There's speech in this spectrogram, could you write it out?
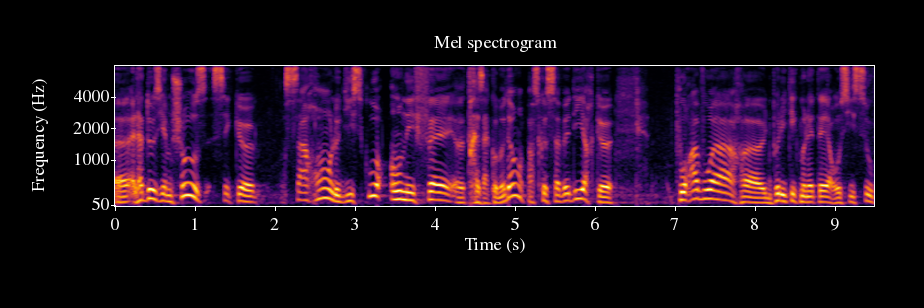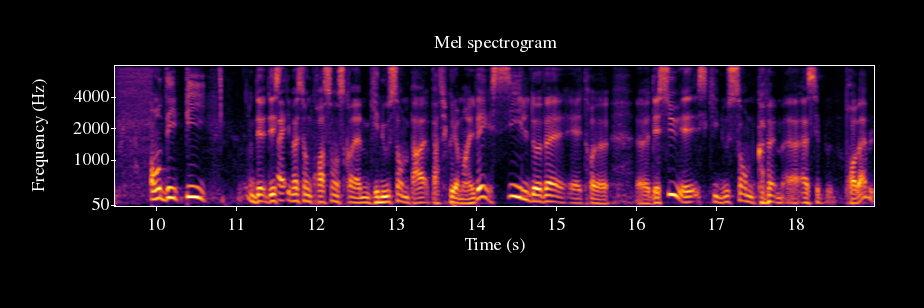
Euh, la deuxième chose, c'est que ça rend le discours en effet très accommodant parce que ça veut dire que pour avoir une politique monétaire aussi souple, en dépit d'estimation de croissance quand même qui nous semble particulièrement élevée, s'il devait être euh, déçu, et ce qui nous semble quand même euh, assez probable,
